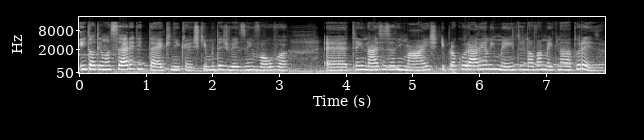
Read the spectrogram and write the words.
Então, tem uma série de técnicas que muitas vezes envolva é, treinar esses animais e procurarem alimentos novamente na natureza.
